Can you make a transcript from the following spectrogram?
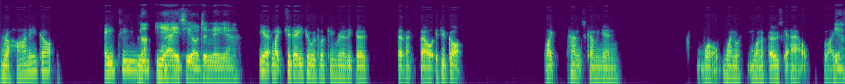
Rahane got 80? not yeah, eighty odd, didn't he? Yeah, Yeah, like Jadeja was looking really good at that spell. If you've got like Pants coming in, well, when one of those get out, like yeah,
